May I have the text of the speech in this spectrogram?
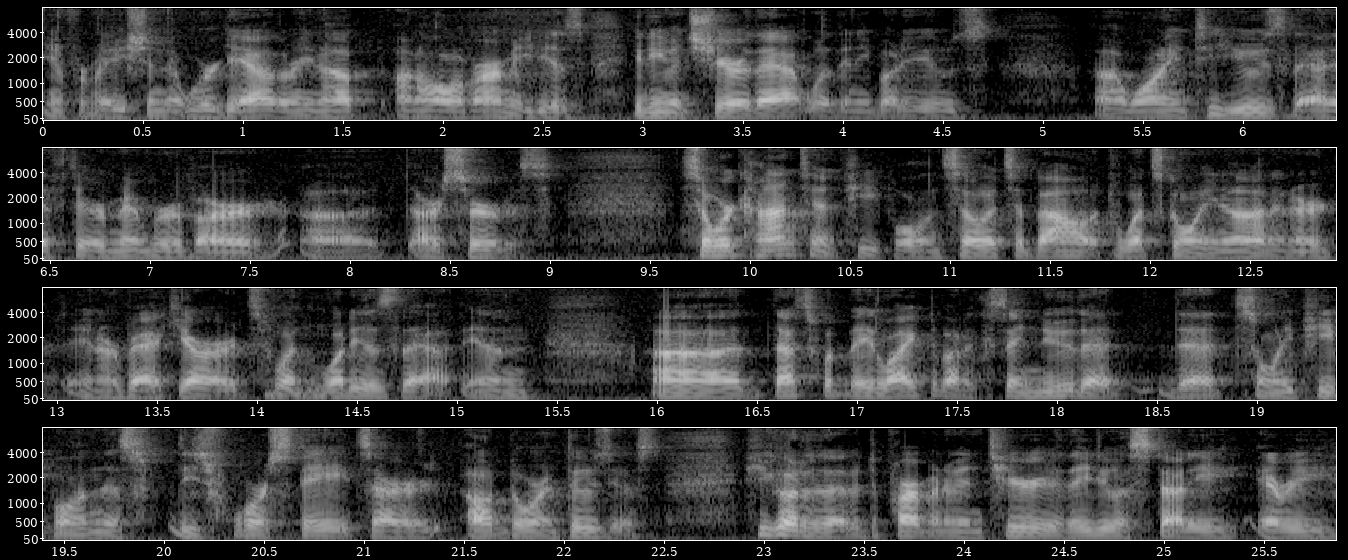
information that we're gathering up on all of our medias and even share that with anybody who's uh, wanting to use that if they're a member of our uh, our service. So we're content people, and so it's about what's going on in our in our backyards. What what is that? And uh, that's what they liked about it because they knew that that so many people in this these four states are outdoor enthusiasts. If you go to the Department of Interior, they do a study every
